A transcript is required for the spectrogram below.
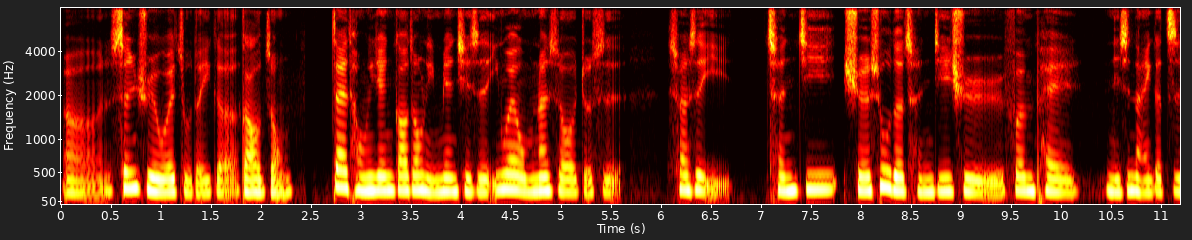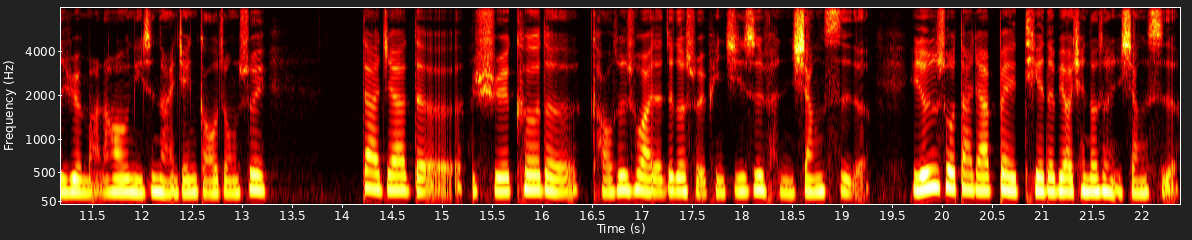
呃升学为主的一个高中。在同一间高中里面，其实因为我们那时候就是。算是以成绩、学术的成绩去分配你是哪一个志愿嘛，然后你是哪一间高中，所以大家的学科的考试出来的这个水平其实是很相似的。也就是说，大家被贴的标签都是很相似的。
